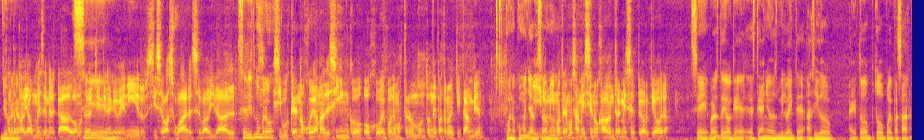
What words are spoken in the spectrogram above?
yo Falta todavía un mes de mercado, vamos a ver quién tiene que venir, si se va a Suárez, se va a Vidal. Se vislumbra. Si, si Busquets no juega más de cinco, ojo, eh, podemos tener un montón de patrones que cambien. Bueno, Kuman ya avisó. Y lo mismo tenemos a Messi enojado en tres meses, peor que ahora. Sí, por eso te digo que este año 2020 ha sido eh, todo, todo puede pasar.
